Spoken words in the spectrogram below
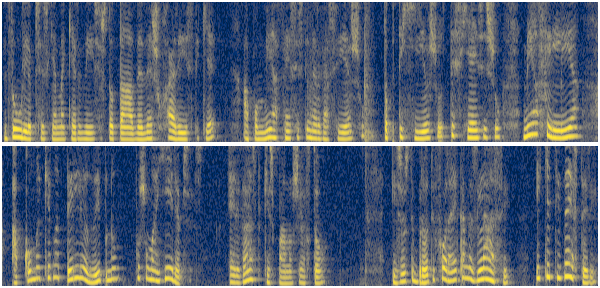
δούλεψες για να κερδίσεις το τάδε, δεν σου χαρίστηκε από μία θέση στην εργασία σου, το πτυχίο σου, τη σχέση σου, μία φιλία, ακόμα και ένα τέλειο δείπνο που σου μαγείρεψες. Εργάστηκες πάνω σε αυτό. Ίσως την πρώτη φορά έκανες λάθη ή και τη δεύτερη.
